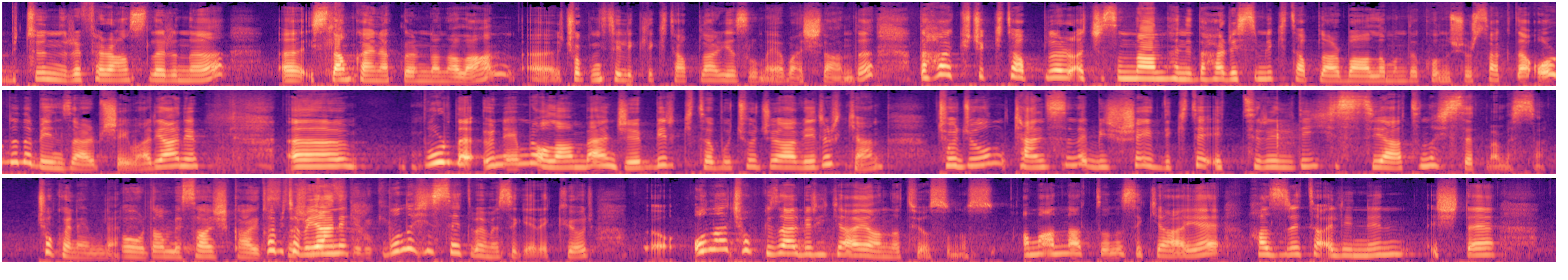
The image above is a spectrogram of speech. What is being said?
bütün referanslarını e, İslam kaynaklarından alan e, çok nitelikli kitaplar yazılmaya başlandı. Daha küçük kitaplar açısından hani daha resimli kitaplar bağlamında konuşursak da orada da benzer bir şey var. Yani e, burada önemli olan bence bir kitabı çocuğa verirken çocuğun kendisine bir şey dikte ettirildiği hissiyatını hissetmemesi çok önemli. Oradan mesaj kaygısı Tabii tabii yani gerekiyor. bunu hissetmemesi gerekiyor. Ona çok güzel bir hikaye anlatıyorsunuz. Ama anlattığınız hikaye Hazreti Ali'nin işte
